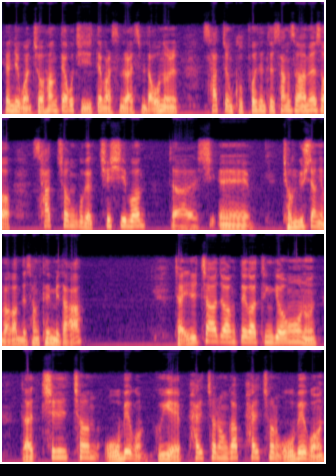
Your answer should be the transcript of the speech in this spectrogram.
현재 관 저항대하고 지지대 말씀드렸습니다. 오늘 4.9% 상승하면서 4,970원 자, 시, 에, 정규시장에 마감된 상태입니다. 자, 1차 저항 대 같은 경우는 자, 7,500원, 그 위에 8,000원과 8,500원,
